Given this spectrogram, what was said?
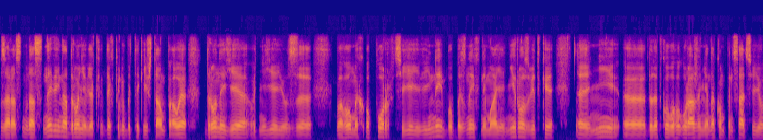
зараз у нас не війна дронів, як дехто любить такий штамп, але дрони є однією з вагомих опор цієї війни, бо без них немає ні розвідки, е, ні е, додаткового ураження на компенсацію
